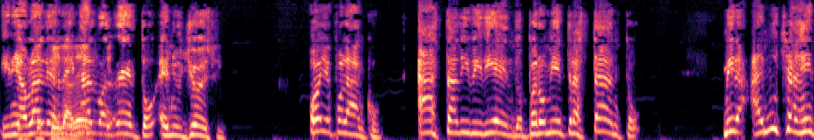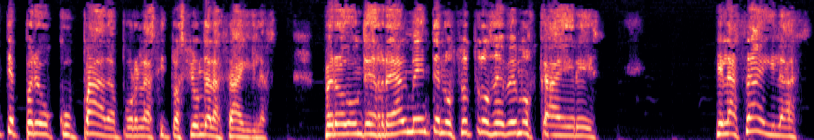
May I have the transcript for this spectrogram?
y ni hablarle a Reinaldo Alberto en New Jersey. Oye, Polanco, hasta dividiendo, pero mientras tanto, mira, hay mucha gente preocupada por la situación de las águilas, pero donde realmente nosotros debemos caer es que las Águilas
